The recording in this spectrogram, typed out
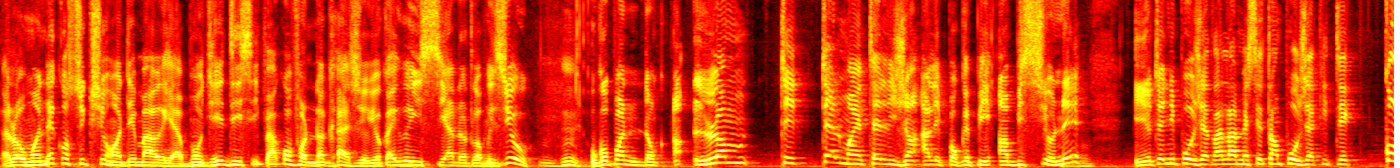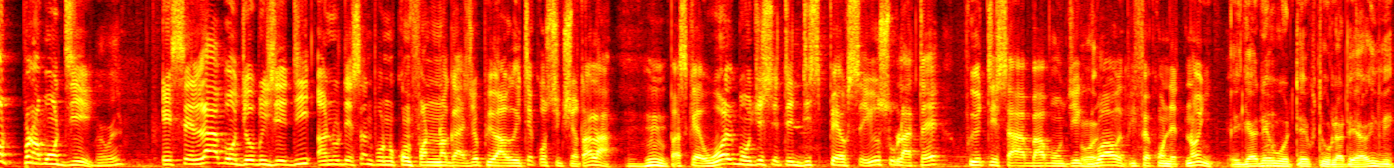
Alors, mon construction a démarré à bon Dieu d'ici, pas confondre langage, il y a réussi à notre pression. Vous comprenez? Donc, l'homme tellement intelligent à l'époque et puis ambitionné, et il était un projet là, mais c'est un projet qui était contre plan bon Dieu. Et c'est là, bon Dieu, obligé de dire, on nous descend pour nous confondre langage, puis arrêter la construction là. Parce que, ouais, bon Dieu, c'était disperser eux sous la terre, pour être ça, bah, bon Dieu, gloire, et puis faire connaître non. Et regardez où t'es tout là, t'es arrivé.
